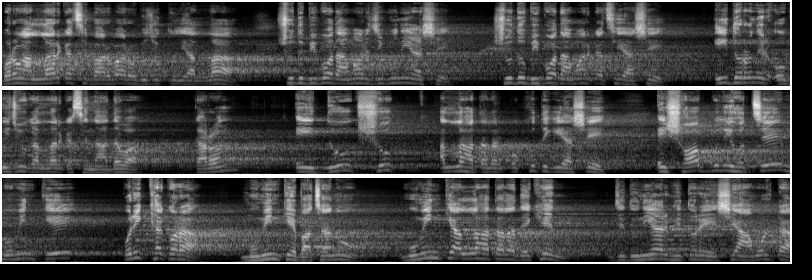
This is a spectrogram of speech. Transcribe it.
বরং আল্লাহর কাছে বারবার অভিযোগ তুলি আল্লাহ, শুধু বিপদ আমার জীবনে আসে, শুধু বিপদ আমার কাছে আসে। এই ধরনের অভিযোগ আল্লাহর কাছে না দেওয়া। কারণ এই দুঃখ, সুখ আল্লাহ তালার পক্ষ থেকে আসে। এই সবগুলি হচ্ছে মুমিনকে পরীক্ষা করা, মুমিনকে বাঁচানো। মুমিনকে আল্লাহ তালা দেখেন যে দুনিয়ার ভিতরে সে আমলটা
